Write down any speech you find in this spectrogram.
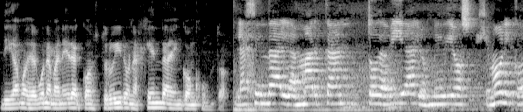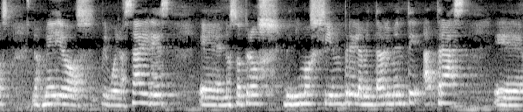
digamos, de alguna manera construir una agenda en conjunto. La agenda la marcan todavía los medios hegemónicos, los medios de Buenos Aires. Eh, nosotros venimos siempre, lamentablemente, atrás eh,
